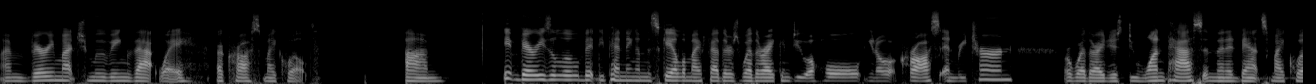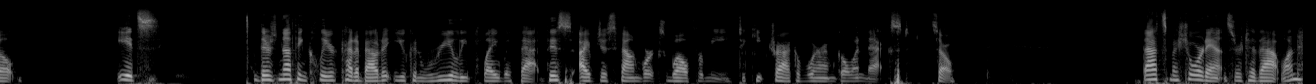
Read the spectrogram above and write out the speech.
I'm very much moving that way across my quilt. Um, it varies a little bit depending on the scale of my feathers, whether I can do a whole, you know, across and return, or whether I just do one pass and then advance my quilt. It's there's nothing clear cut about it. You can really play with that. This I've just found works well for me to keep track of where I'm going next. So that's my short answer to that one.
